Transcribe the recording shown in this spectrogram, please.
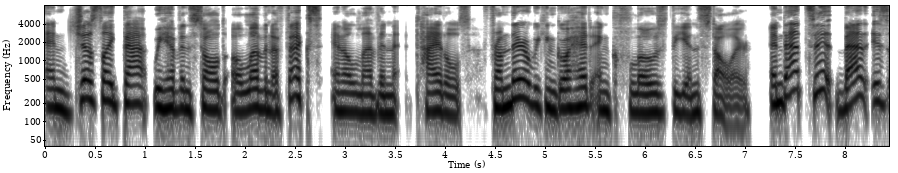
and just like that, we have installed 11 effects and 11 titles. From there, we can go ahead and close the installer. And that's it. That is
